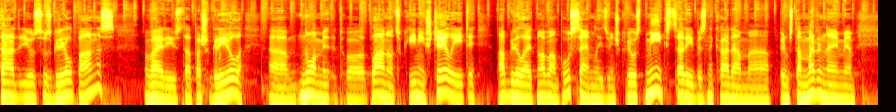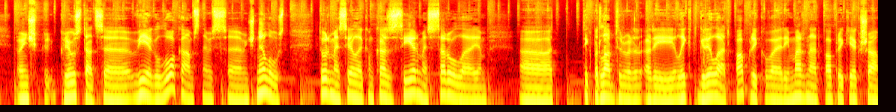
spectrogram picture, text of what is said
tad jūs uz grila panas. Vai arī uz tā paša grila um, nomi, to plānotu cukīniju šķēlīti, apgrilēt no abām pusēm, līdz viņš kļūst mīksts, arī bez nekādām uh, pirms tam marinējumiem. Uh, viņš kļūst tāds uh, viegli lokāms, nevis uh, viņš nelūst. Tur mēs ieliekam kazas sieru, mēs sarūlējam. Uh, tikpat labi tur var arī likt grilētu papriku vai arī marinētu papriku iekšā,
